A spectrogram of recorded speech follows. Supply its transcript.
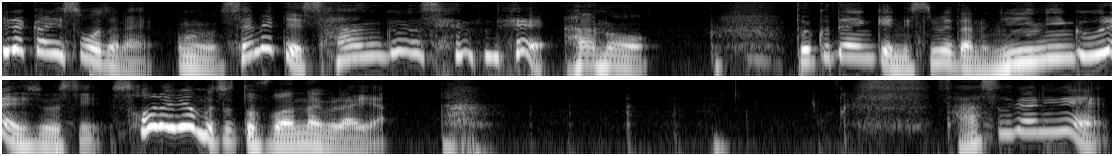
明らかにそうじゃない？うん。せめて3軍戦で、あの、得点圏に進めたの2イニングぐらいにしてほしい。それでもちょっと不安なぐらいや。さすがにね、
